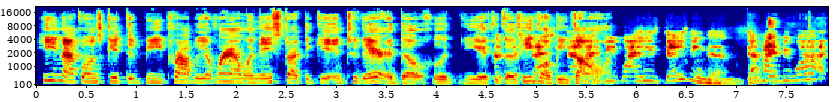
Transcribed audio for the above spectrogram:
he's not going to get to be probably around when they start to get into their adulthood years because he's going to be that gone. That might be why he's dating them. That might be why.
